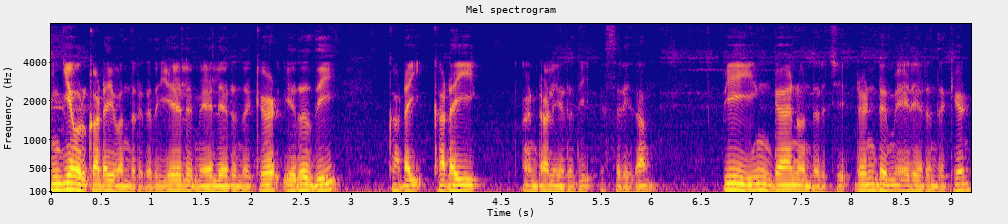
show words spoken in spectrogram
இங்கேயும் ஒரு கடை வந்திருக்குது. ஏழு மேலிருந்து கீழ் இறுதி கடை. கடை என்றால் இறுதி. சரிதான். பி இங்கன்னு வந்துருச்சு. ரெண்டு மேலிருந்து கீழ்.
